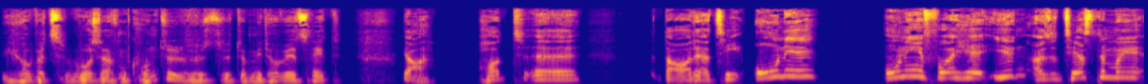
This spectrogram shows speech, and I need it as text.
ich habe jetzt was auf dem Konto, damit habe ich jetzt nicht. Ja, hat äh, der ADAC ohne, ohne vorher irgend, also zuerst einmal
